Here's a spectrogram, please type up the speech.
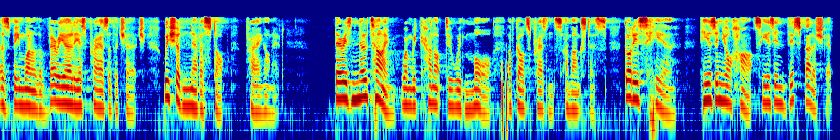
has been one of the very earliest prayers of the church. We should never stop praying on it. There is no time when we cannot do with more of God's presence amongst us. God is here. He is in your hearts. He is in this fellowship.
